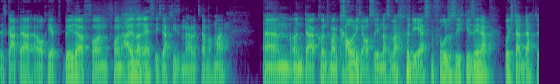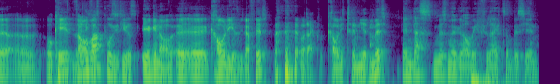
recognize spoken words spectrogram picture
es gab ja auch jetzt Bilder von, von Alvarez, ich sag diesen Namen jetzt einfach mal. Ähm, und da konnte man Kraulich auch sehen. Das waren so die ersten Fotos, die ich gesehen habe, wo ich dann dachte, äh, okay, was sauber. Positives. Ja, genau. Äh, äh, Kraulich ist wieder fit. Oder Kraulich trainiert mit. Denn das müssen wir, glaube ich, vielleicht so ein bisschen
